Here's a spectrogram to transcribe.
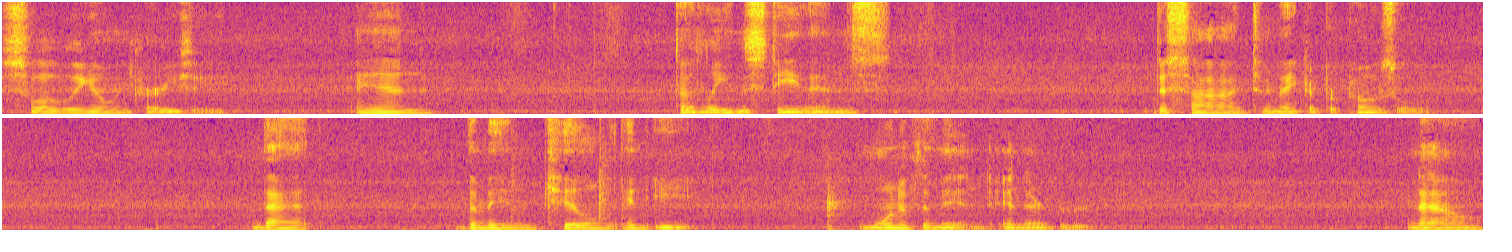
slowly going crazy. And Dudley and Stephens decide to make a proposal that the men kill and eat one of the men in their group. Now,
